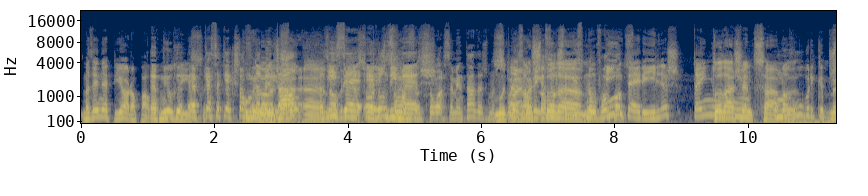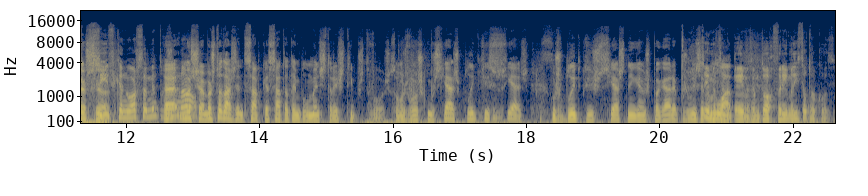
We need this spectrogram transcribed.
Mas ainda é pior, ó Paulo. É porque, disse, é porque essa é a questão fundamental. Já, uh, isso é, é de onde são, são orçamentadas, mas, Muito bem, mas toda... não vão interilhas tem toda um, a gente sabe, uma rúbrica específica senhor, no orçamento ah, regional. Uh, mas, mas, toda a gente sabe que a SATA tem pelo menos três tipos de voos. São os voos comerciais, políticos e sociais. Os políticos e os sociais, se ninguém os pagar, é prejuízo Sim, acumulado. Mas, é, mas eu me estou a referir, mas isso é outra coisa.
